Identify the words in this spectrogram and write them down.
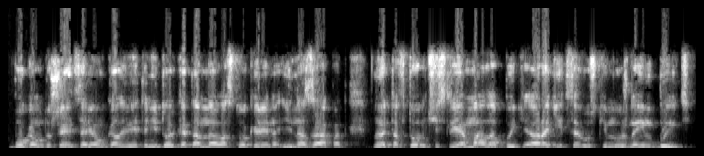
Богом в душе и царем в голове. Это не только там на восток или на, и на запад. Но это в том числе мало быть, а родиться русским нужно им быть.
